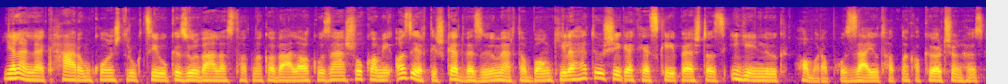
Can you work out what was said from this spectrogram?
Jelenleg három konstrukció közül választhatnak a vállalkozások, ami azért is kedvező, mert a banki lehetőségekhez képest az igénylők hamarabb hozzájuthatnak a kölcsönhöz.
